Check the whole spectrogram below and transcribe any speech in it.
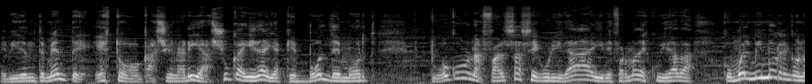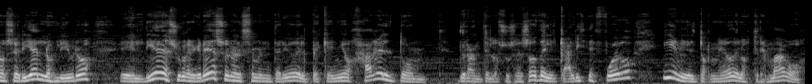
Evidentemente, esto ocasionaría su caída ya que Voldemort actuó con una falsa seguridad y de forma descuidada, como él mismo reconocería en los libros el día de su regreso en el cementerio del pequeño Hagelton, durante los sucesos del Cáliz de Fuego y en el torneo de los Tres Magos.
